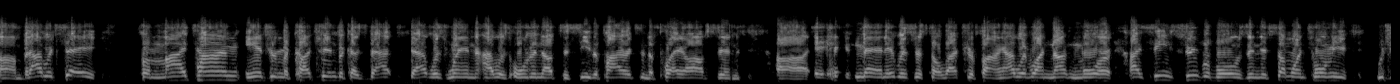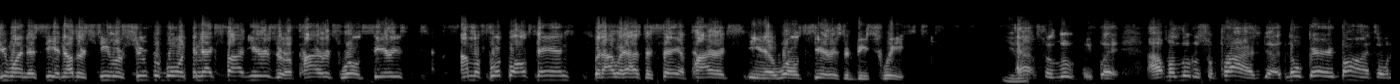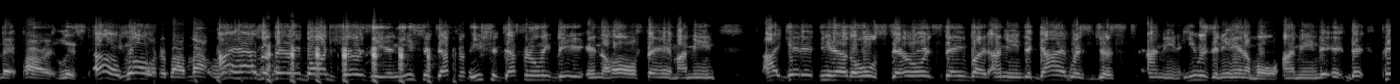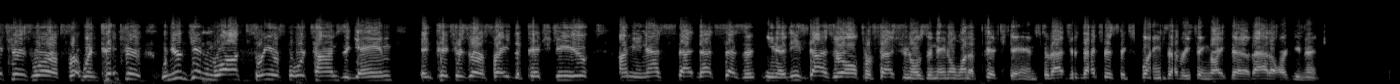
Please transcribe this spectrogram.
Um, but I would say from my time, Andrew McCutchen, because that that was when I was old enough to see the Pirates in the playoffs, and uh, it, man, it was just electrifying. I would want nothing more. I've seen Super Bowls, and if someone told me, "Would you want to see another Steelers Super Bowl in the next five years or a Pirates World Series?" I'm a football fan, but I would have to say a Pirates, you know, World Series would be sweet. You know? Absolutely, but I'm a little surprised. Uh, no Barry Bonds on that pirate list. Oh well, about Mount I have a Barry Bonds jersey, and he should definitely he should definitely be in the Hall of Fame. I mean, I get it, you know, the whole steroids thing, but I mean, the guy was just, I mean, he was an animal. I mean, it, the pitchers were, when pitcher, when you're getting walked three or four times a game and pitchers are afraid to pitch to you, I mean, that's, that, that says that, you know, these guys are all professionals and they don't want to pitch to him. So that, just that just explains everything right there, that argument.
